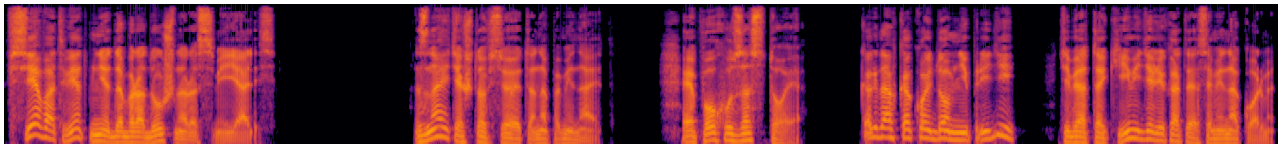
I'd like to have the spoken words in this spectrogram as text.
все в ответ мне добродушно рассмеялись. Знаете, что все это напоминает? Эпоху застоя, когда в какой дом ни приди, тебя такими деликатесами накормят,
